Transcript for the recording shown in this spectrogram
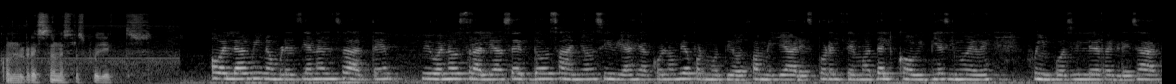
con el resto de nuestros proyectos. Hola, mi nombre es Diana Alzate, vivo en Australia hace dos años y viajé a Colombia por motivos familiares. Por el tema del COVID-19 fue imposible regresar.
